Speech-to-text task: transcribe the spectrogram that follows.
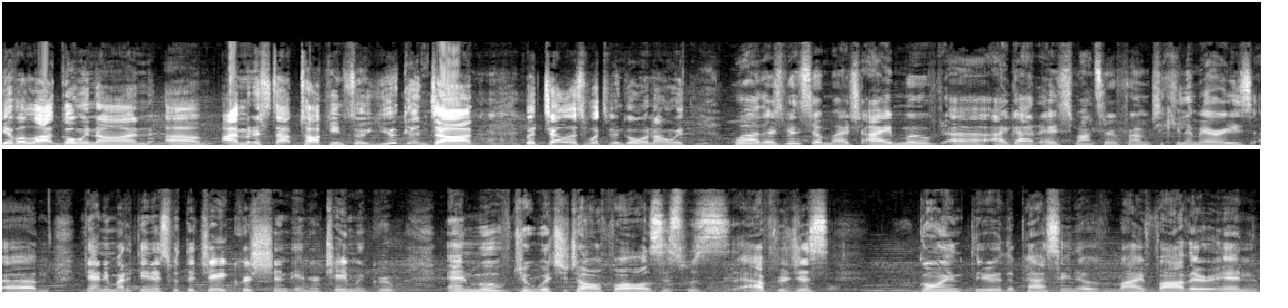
You have a lot going on. Um, I'm going to stop talking so you can talk, but tell us what's been going on with you. Well, there's been so much. I moved, uh, I got a sponsor from Tequila Mary's, um, Danny Martinez with the J Christian Entertainment Group, and moved to Wichita Falls. This was after just going through the passing of my father and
